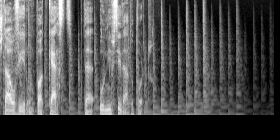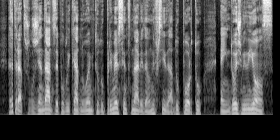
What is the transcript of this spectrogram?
Está a ouvir um podcast da Universidade do Porto. Retratos Legendados é publicado no âmbito do primeiro centenário da Universidade do Porto em 2011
